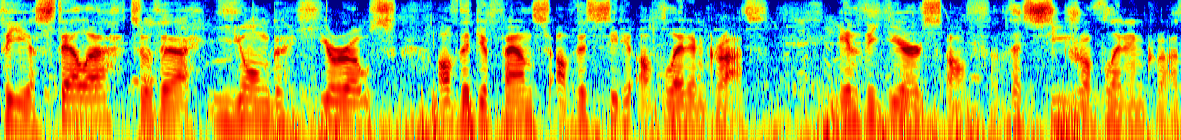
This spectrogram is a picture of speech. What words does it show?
the stella to the young heroes of the defense of the city of Leningrad in the years of the siege of Leningrad.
